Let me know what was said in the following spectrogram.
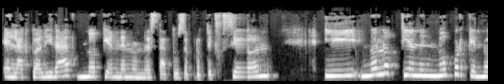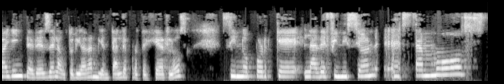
En la actualidad no tienen un estatus de protección y no lo tienen no porque no haya interés de la autoridad ambiental de protegerlos, sino porque la definición estamos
